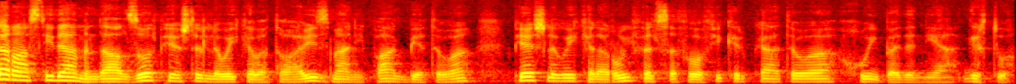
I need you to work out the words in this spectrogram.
لە ڕاستیدا منداڵ زۆر پێشتر لەوەی کە بە تەواوی زمانی پاک بێتەوە، پێش لەوەی کە لە ڕووی فەلسەفەوە فیکر بکاتەوە خووی بە دنیا گرتووە.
